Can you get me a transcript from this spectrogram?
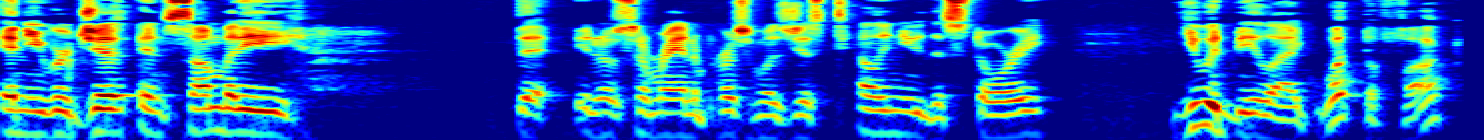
and you were just and somebody that you know some random person was just telling you the story, you would be like, "What the fuck?"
